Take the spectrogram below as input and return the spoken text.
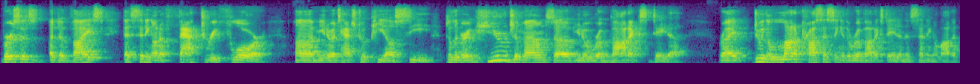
versus a device that's sitting on a factory floor um, you know, attached to a PLC, delivering huge amounts of, you know, robotics data, right? Doing a lot of processing of the robotics data and then sending a lot of,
